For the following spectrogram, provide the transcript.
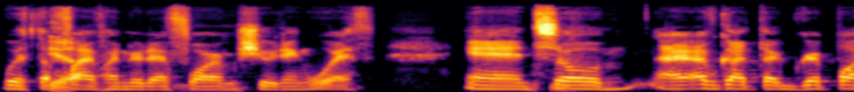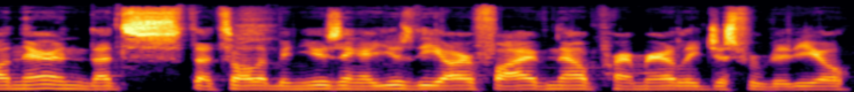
with the yep. 500 f4 I'm shooting with. And so I, have got the grip on there, and that's that's all I've been using. I use the R5 now primarily just for video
